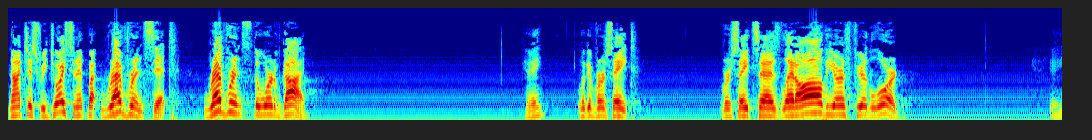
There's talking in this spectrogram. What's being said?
not just rejoice in it, but reverence it. Reverence the Word of God. Okay? Look at verse 8. Verse 8 says, Let all the earth fear the Lord. Okay?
